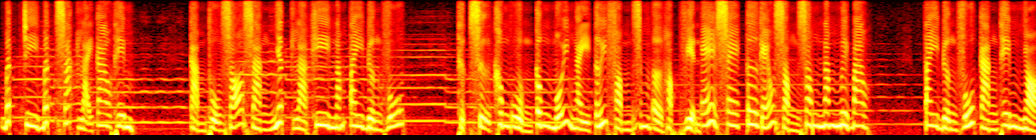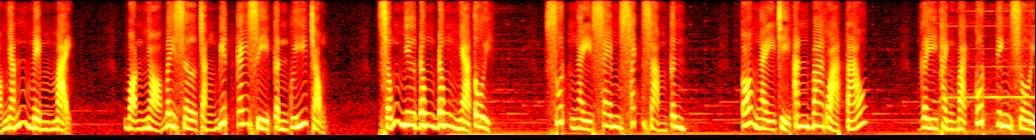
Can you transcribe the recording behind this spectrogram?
Bất chi bất giác lại cao thêm. Cảm thụ rõ ràng nhất là khi nắm tay đường vũ. Thực sự không uổng công mỗi ngày tới phòng dâm ở học viện e xe tơ kéo dòng rong năm mươi bao tay đường vũ càng thêm nhỏ nhắn mềm mại. Bọn nhỏ bây giờ chẳng biết cái gì cần quý trọng. Giống như đông đông nhà tôi. Suốt ngày xem sách giảm cân. Có ngày chỉ ăn ba quả táo. Gầy thành bạch cốt tinh rồi.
